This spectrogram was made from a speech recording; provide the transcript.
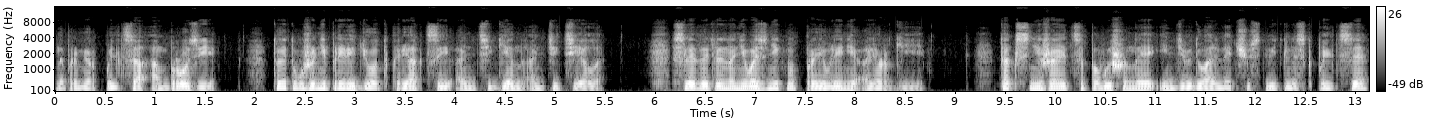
например, пыльца амброзии, то это уже не приведет к реакции антиген-антитела. Следовательно, не возникнут проявления аллергии. Так снижается повышенная индивидуальная чувствительность к пыльце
